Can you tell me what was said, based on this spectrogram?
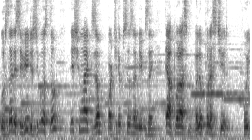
Gostou desse vídeo? Se gostou, deixa um likezão, compartilha com seus amigos aí. Até a próxima, valeu por assistir, fui!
